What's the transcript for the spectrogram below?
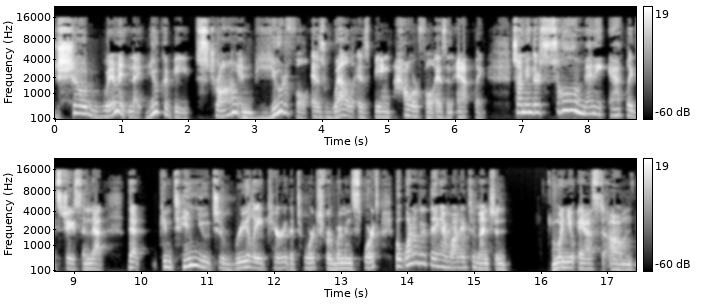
showed women that you could be strong and beautiful as well as being powerful as an athlete. So I mean there's so many athletes Jason that that continue to really carry the torch for women's sports. But one other thing I wanted to mention when you asked um,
